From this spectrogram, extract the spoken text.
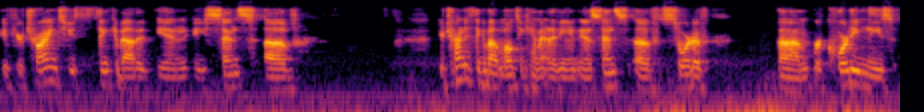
if you're trying to think about it in a sense of you're trying to think about multicam editing in a sense of sort of um, recording these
